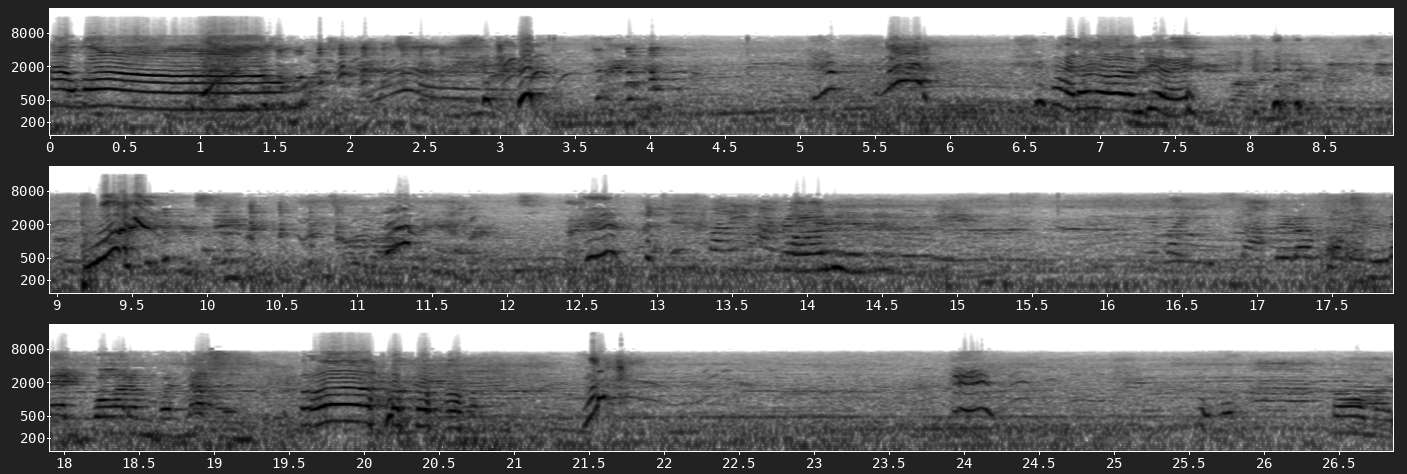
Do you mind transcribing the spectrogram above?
Hello. I don't know what I'm doing. While the motor coach is in motion. What? Call me leg bottom but nothing. oh my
